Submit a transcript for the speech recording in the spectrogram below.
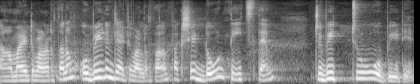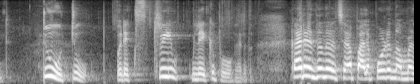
കാമായിട്ട് വളർത്തണം ഒബീഡിയന്റ് ആയിട്ട് വളർത്തണം. പക്ഷേ don't teach them to be too obedient to to ഒരു എക്സ്ട്രീമിലേക്ക് പോകരുത്. കാര്യം എന്താണെന്ന് വെച്ചാൽ പലപ്പോഴും നമ്മൾ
